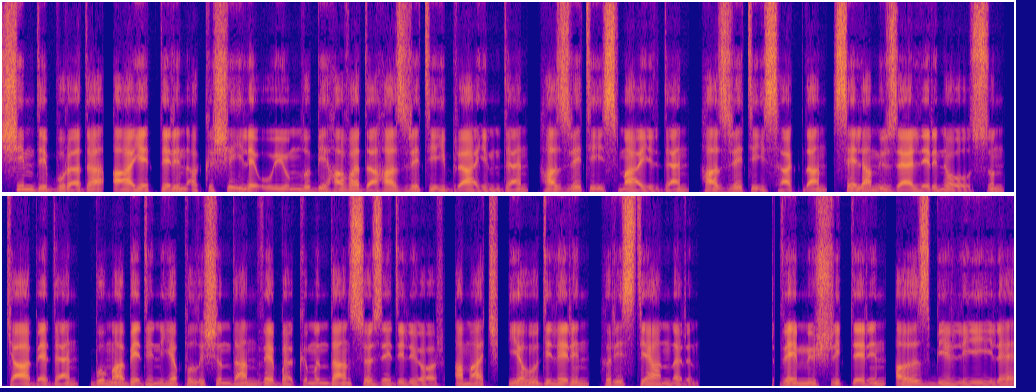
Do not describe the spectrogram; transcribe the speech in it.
Şimdi burada, ayetlerin akışı ile uyumlu bir havada Hazreti İbrahim'den, Hazreti İsmail'den, Hazreti İshak'dan, selam üzerlerine olsun, Kabe'den, bu mabedin yapılışından ve bakımından söz ediliyor, amaç, Yahudilerin, Hristiyanların, ve müşriklerin, ağız birliğiyle,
